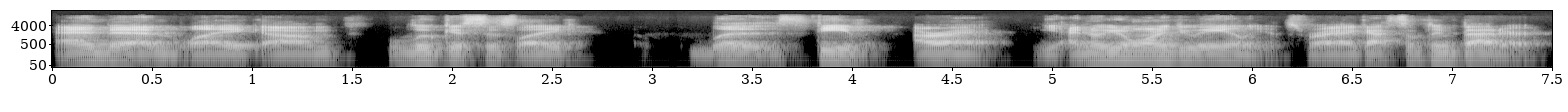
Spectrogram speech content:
And then like um Lucas is like, Steve, all right, yeah, I know you don't want to do aliens, right? I got something better.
